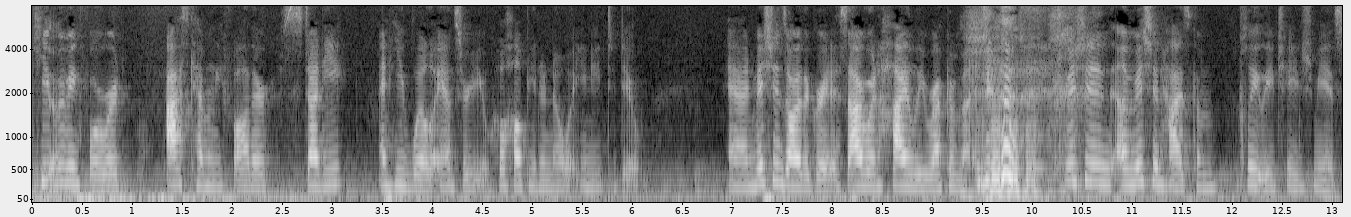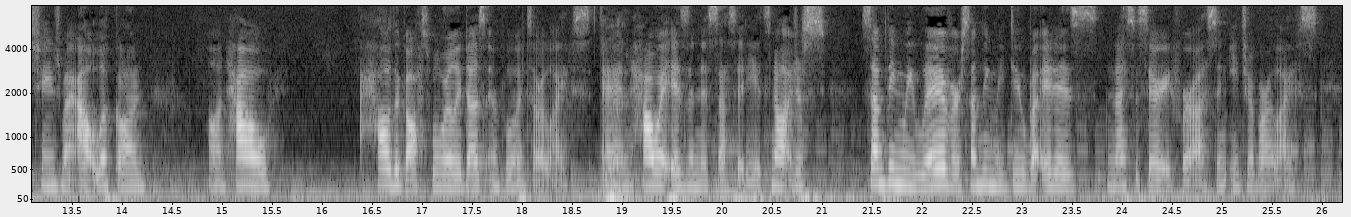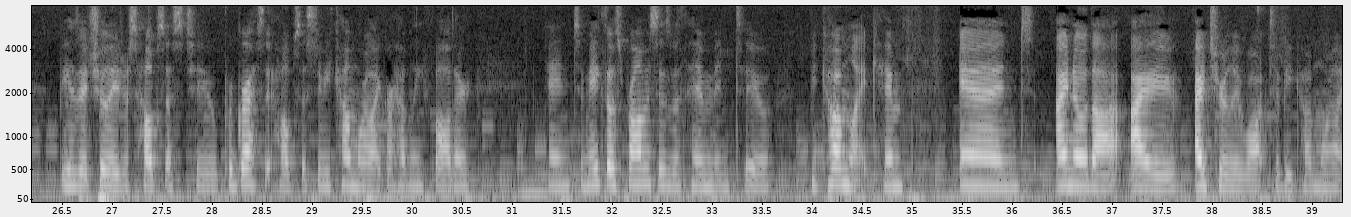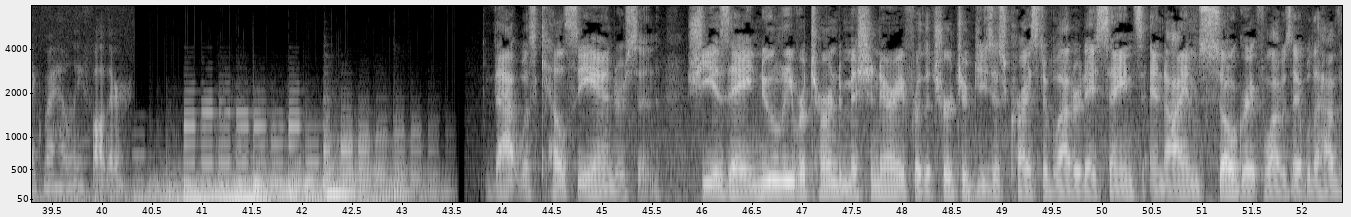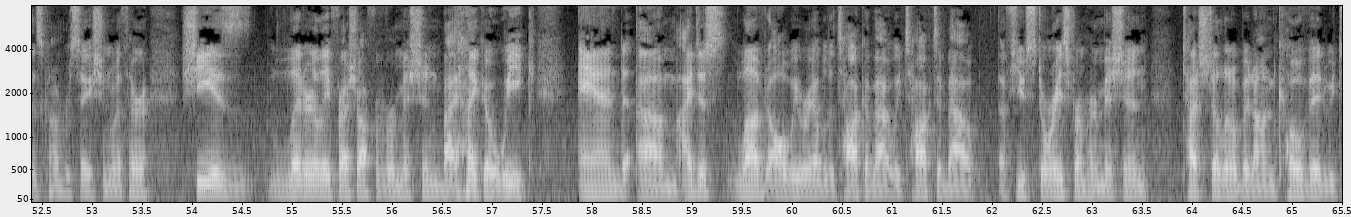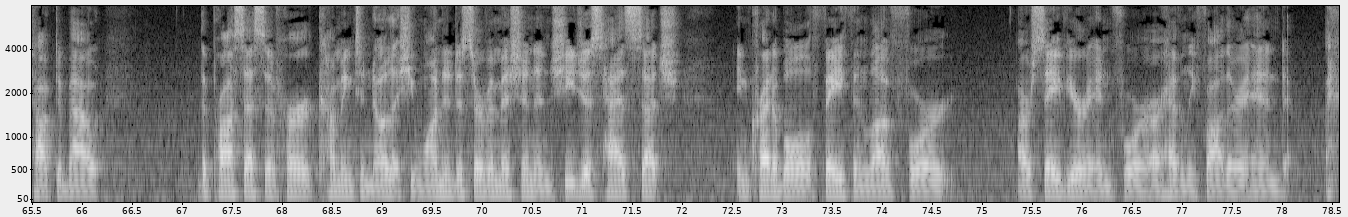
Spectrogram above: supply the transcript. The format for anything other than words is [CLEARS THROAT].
keep Yeah. moving forward. Ask Heavenly Father, study, and He will answer you. He'll help you to know what you need to do. And missions are the greatest. I would highly recommend. [LAUGHS] [LAUGHS] mission a mission has completely changed me. It's changed my outlook on on how how the gospel really does influence our lives and how it is a necessity. It's not just something we live or something we do, but it is necessary for us in each of our lives because it truly just helps us to progress. It helps us to become more like our Heavenly Father and to make those promises with Him and to become like Him. And I know that I I truly want to become more like my Heavenly Father. That was Kelsey Anderson. She is a newly returned missionary for the Church of Jesus Christ of Latter day Saints, and I am so grateful I was able to have this conversation with her. She is literally fresh off of her mission by [LAUGHS] like a week, and um, I just loved all we were able to talk about. We talked about a few stories from her mission, touched a little bit on COVID, we talked about the process of her coming to know that she wanted to serve a mission, and she just has such incredible faith and love for our Savior and for our Heavenly Father. And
